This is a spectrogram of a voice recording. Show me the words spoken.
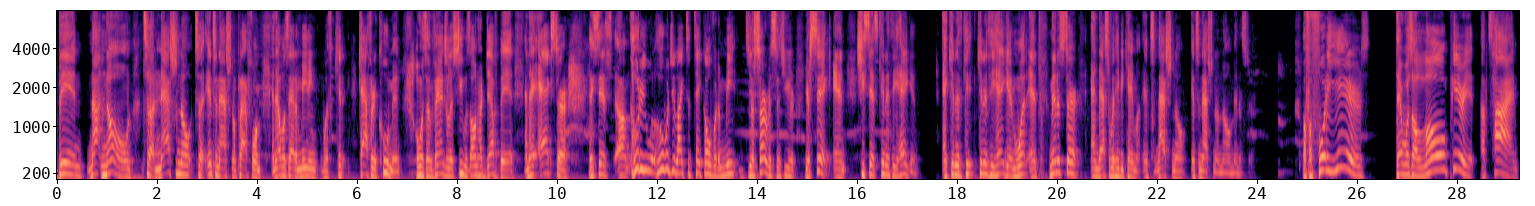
being not known to a national to international platform. And that was at a meeting with Kathryn Kuhlman, who was an evangelist. She was on her deathbed, and they asked her. They says, um, "Who do you? Who would you like to take over to meet your service since you're you're sick?" And she says, "Kenneth E. Hagin." And Kenneth, Kenneth E. Hagin went and ministered, and that's when he became an international, international known minister. But for 40 years, there was a long period of time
